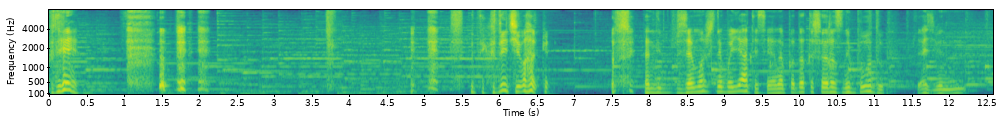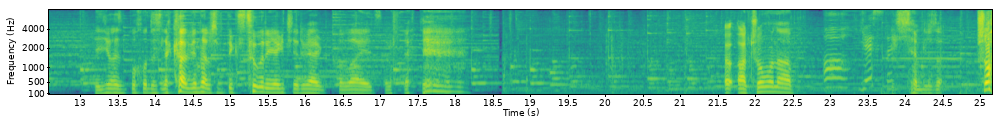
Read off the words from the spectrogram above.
Куди? Ти куди, чувак? Та не, вже можеш не боятися, я нападати ще раз не буду. Блять, він. Я його, походу, злякав, він аж в текстури, як черв'як ховається, блять. А, а чого вона jesteś! землю за. Що?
